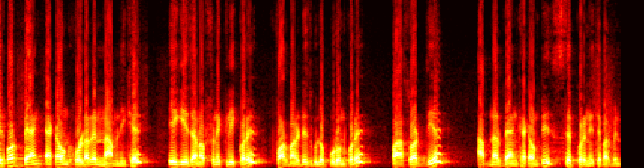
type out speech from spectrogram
এরপর ব্যাংক অ্যাকাউন্ট হোল্ডারের নাম লিখে এগিয়ে যান অপশনে ক্লিক করে ফর্মালিটিসগুলো পূরণ করে পাসওয়ার্ড দিয়ে আপনার ব্যাংক অ্যাকাউন্টটি সেভ করে নিতে পারবেন।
